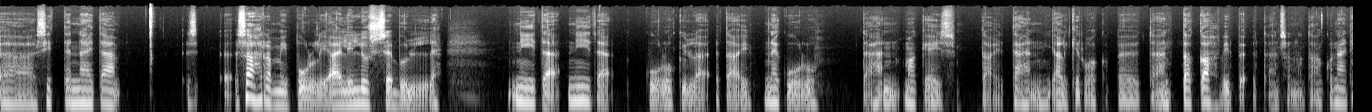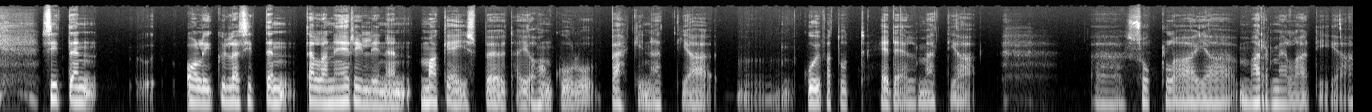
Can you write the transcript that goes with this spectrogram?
ää, sitten näitä sahramipullia eli lyssebulle. Niitä, niitä kuuluu kyllä, tai ne kuuluu tähän makeis, tai tähän jälkiruokapöytään tai kahvipöytään, sanotaanko näin. Sitten oli kyllä sitten tällainen erillinen makeispöytä, johon kuuluu pähkinät ja kuivatut hedelmät ja suklaa ja marmeladia.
